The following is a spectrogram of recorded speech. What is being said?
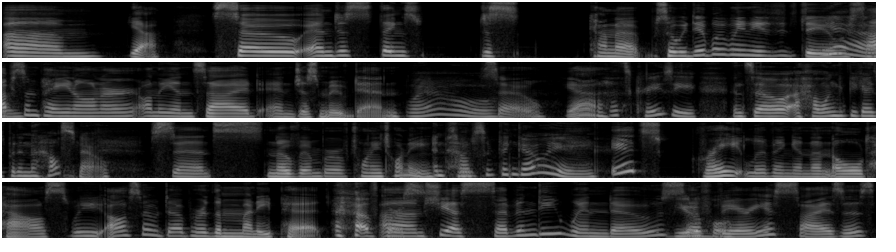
Um, yeah. So and just things just kind of so we did what we needed to do. Yeah. Slapped some paint on her on the inside and just moved in. Wow. So yeah, That's crazy. And so, uh, how long have you guys been in the house now? since November of 2020. And So how's it been going? it's great living in an old house. We also dub her the money pit. of course. Um, she has 70 windows Beautiful. of various sizes.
